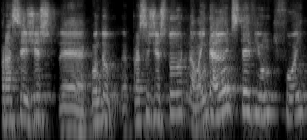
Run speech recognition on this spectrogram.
para ser gestor, é, ser gestor, não, ainda antes teve um que foi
